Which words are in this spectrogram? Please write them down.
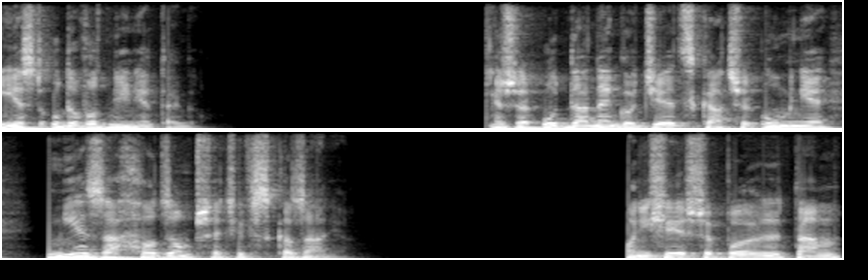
jest udowodnienie tego, że u danego dziecka czy u mnie nie zachodzą przeciwwskazania. Oni się jeszcze tam,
